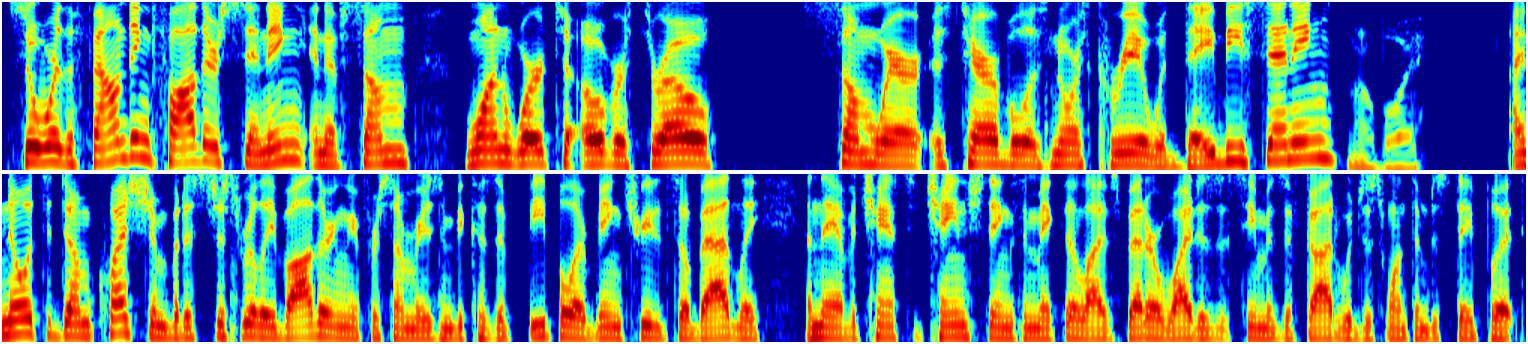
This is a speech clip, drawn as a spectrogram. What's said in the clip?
so were the founding fathers sinning? And if someone were to overthrow somewhere as terrible as North Korea, would they be sinning? Oh boy. I know it's a dumb question, but it's just really bothering me for some reason because if people are being treated so badly and they have a chance to change things and make their lives better, why does it seem as if God would just want them to stay put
